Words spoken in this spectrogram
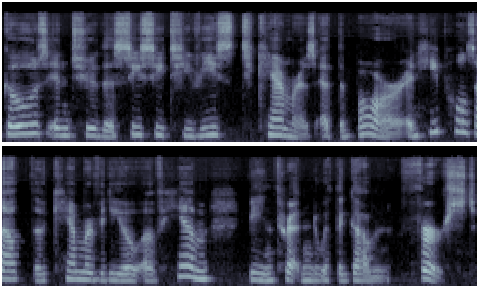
goes into the CCTV cameras at the bar and he pulls out the camera video of him being threatened with the gun first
